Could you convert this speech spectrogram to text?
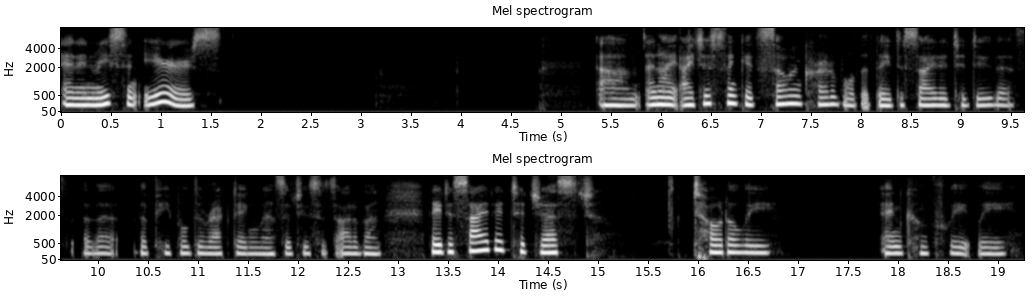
And in recent years, Um, and I, I just think it's so incredible that they decided to do this. The the people directing Massachusetts Audubon, they decided to just totally and completely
